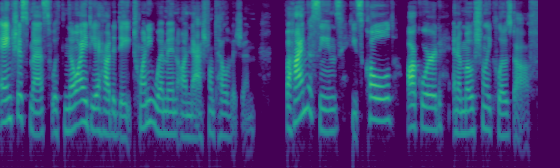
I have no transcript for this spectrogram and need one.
anxious mess with no idea how to date 20 women on national television. Behind the scenes, he's cold, awkward, and emotionally closed off.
